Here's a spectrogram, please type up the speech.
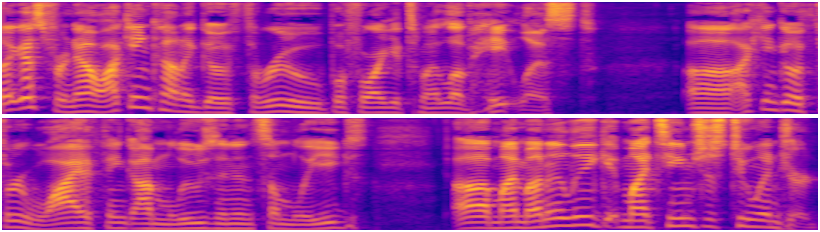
But I guess for now, I can kind of go through before I get to my love hate list. Uh, I can go through why I think I'm losing in some leagues. Uh, my money league, my team's just too injured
